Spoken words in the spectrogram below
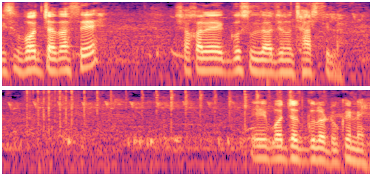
কিছু বজ্জাত আছে, সকালে গোসল দেওয়ার জন্য ছাড়ছিলাম। এই বজ্জাতগুলো ঢুকে নেই।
